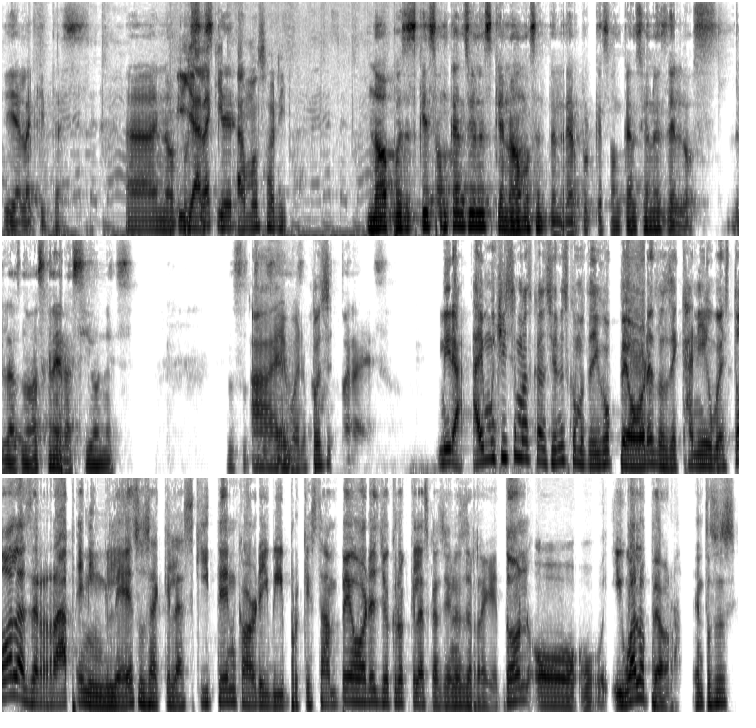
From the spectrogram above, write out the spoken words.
Y ya la quitas. Ah, no, y pues ya la que- quitamos ahorita. No, pues es que son canciones que no vamos a entender porque son canciones de los de las nuevas generaciones. Nosotros Ay, bueno, pues- para eso. Mira, hay muchísimas canciones, como te digo, peores, las de Kanye West, todas las de rap en inglés, o sea, que las quiten Cardi B porque están peores, yo creo que las canciones de reggaetón o, o igual o peor. Entonces,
